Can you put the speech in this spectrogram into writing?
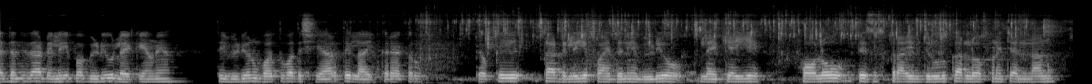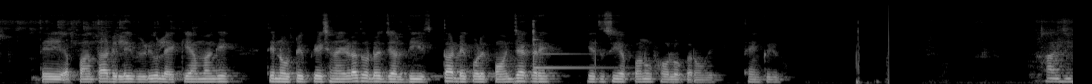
ਇਦਾਂ ਦੀ ਤੁਹਾਡੇ ਲਈ ਆਪਾਂ ਵੀਡੀਓ ਲੈ ਕੇ ਆਉਣੇ ਆ। ਅਤੇ ਵੀਡੀਓ ਨੂੰ ਵੱਧ ਤੋਂ ਵੱਧ ਸ਼ੇਅਰ ਅਤੇ ਲਾਈਕ ਕਰਿਆ ਕਰੋ। ਕਿਉਂਕਿ ਤੁਹਾਡੇ ਲਈ ਆਪਾਂ ਇਦਾਂ ਦੀਆਂ ਵੀਡੀਓ ਲੈ ਕੇ ਆਈਏ। ਫੋਲੋ ਅਤੇ ਸਬਸਕ੍ਰਾਈਬ ਜ਼ਰੂਰ ਕਰ ਲਓ ਆਪਣੇ ਚੈਨਲਾਂ ਨੂੰ। ਅਤੇ ਆਪਾਂ ਤੁਹਾਡੇ ਲਈ ਵੀਡੀਓ ਲੈ ਕੇ ਆਵਾਂਗੇ। ਅਤੇ ਨੋਟੀਫਿਕੇਸ਼ਨ ਆ ਜਿਹੜਾ ਤੁਹਾਡਾ ਜਲਦੀ ਤੁਹਾਡੇ ਕੋਲੇ ਪਹੁੰਚ ਜਾ ਕਰੇ, ਜੇ ਤੁਸੀਂ ਆਪਾਂ ਨੂੰ ਫੋਲੋ ਕਰੋਗੇ। ਥੈਂਕ ਯੂ ਹਾਂਜੀ,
